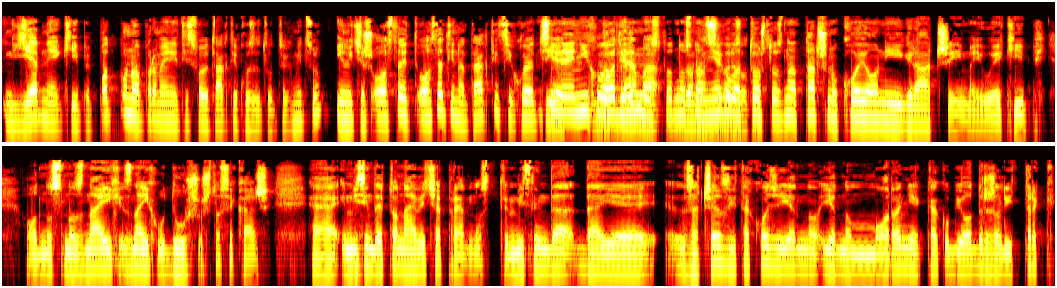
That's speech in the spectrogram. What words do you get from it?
jedne ekipe potpuno promeniti svoju taktiku za tu utakmicu ili ćeš ostati, ostati na taktici koja ti Mislim je da je njihova godinama prednost, odnosno njegova rezultat? to što zna tačno koje oni igrači imaju u ekipi, odnosno zna ih, zna ih u dušu, što se kaže. E, I mislim da je to najveća prednost. Mislim da, da je za Chelsea takođe jedno, jedno moranje kako bi održali trk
